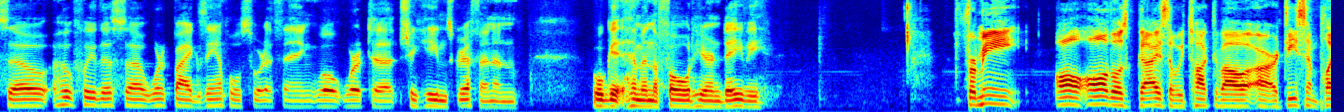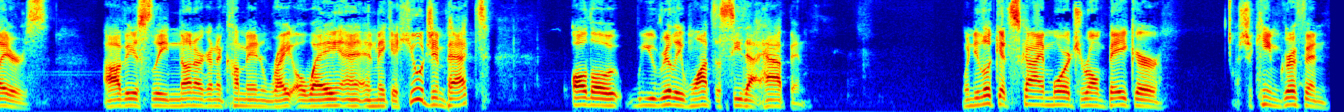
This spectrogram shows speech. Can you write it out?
So hopefully, this uh, work by example sort of thing will work to Shaquem's Griffin, and we'll get him in the fold here in Davie. For me, all all those guys that we talked about are decent players. Obviously, none are going to come in right away and, and make a huge impact. Although you really want to see that happen. When you look at Skai Moore, Jerome Baker, Shaquem Griffin,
